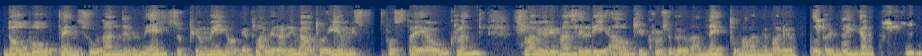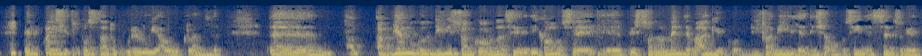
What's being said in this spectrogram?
dopo penso un anno e mezzo più o meno che Flavio era arrivato, io mi spostai a Auckland. Flavio rimase lì a occhio e croce per un annetto, ma la memoria potrebbe ingannare, e poi si è spostato pure lui a Auckland. Eh, abbiamo condiviso ancora una serie di cose eh, personalmente, ma anche con, di famiglia, diciamo così, nel senso che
